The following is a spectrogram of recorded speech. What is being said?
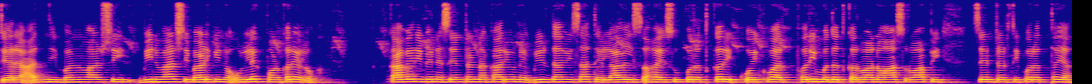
ત્યારે આજની બનવારસી, બિનવારસી બાળકીનો ઉલ્લેખ પણ કરેલો. કાવેરીબેને સેન્ટરના કાર્યોને બિરદાવી સાથે લાવેલ સહાય સુપરત કરી કોઈકવાર ફરી મદદ કરવાનો આશરો આપી સેન્ટરથી પરત થયા.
